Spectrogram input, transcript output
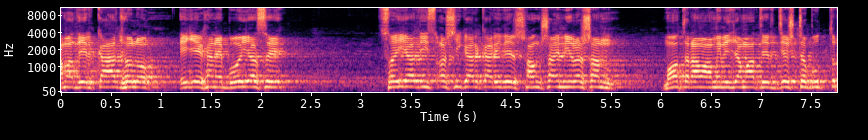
আমাদের কাজ হলো এই যে এখানে বই আছে সৈয়াদিস অস্বীকারীদের সংশয় নিরসন, মহতারাম আমির জামাতের জ্যেষ্ঠ পুত্র।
